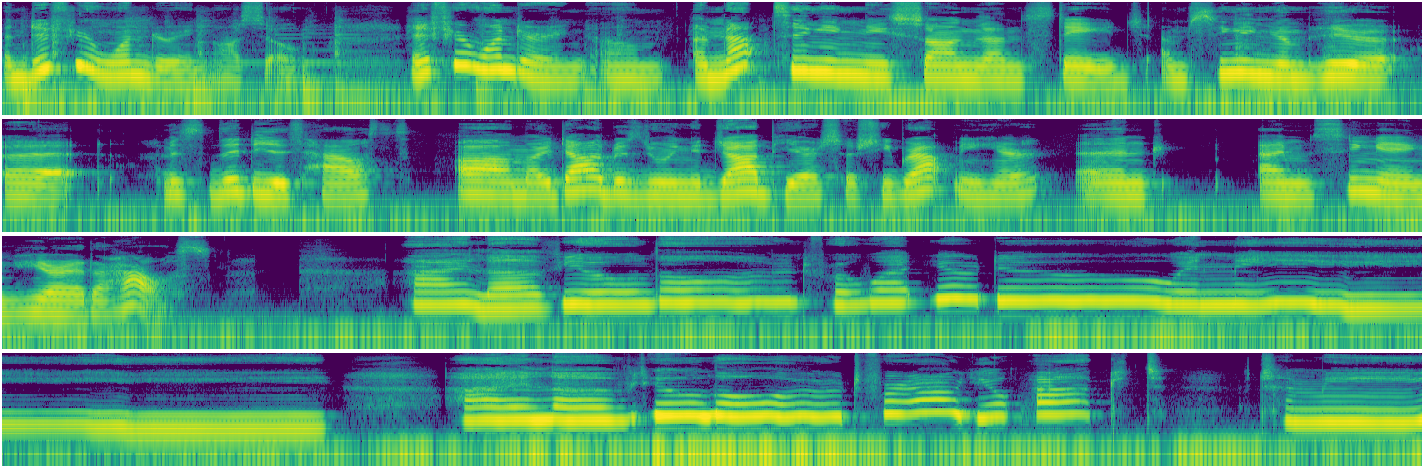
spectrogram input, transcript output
And if you're wondering, also, if you're wondering, um, I'm not singing these songs on stage. I'm singing them here at Miss Lydia's house. Uh, my dad was doing a job here, so she brought me here, and I'm singing here at a house. I love you, Lord, for what you do in me. I love you, Lord, for how you act to me.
